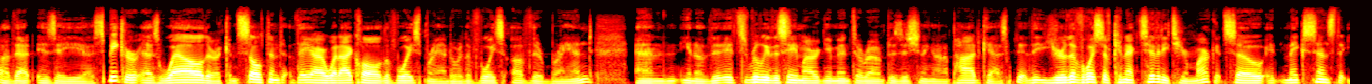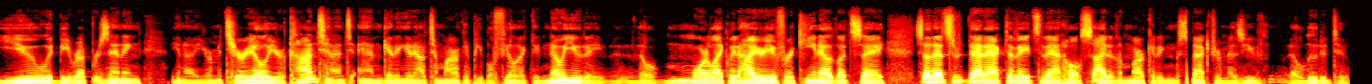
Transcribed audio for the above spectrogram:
uh, that is a uh, speaker as well. They're a consultant. They are what I call the voice brand or the voice of their brand. And, you know, it's really the same argument around positioning on a podcast. You're the voice of connectivity to your market. So it makes sense that you would be representing, you know, your material, your content, and getting it out to market. People feel like they know you. They, they'll more likely to hire you for a keynote, let's say. So that's, that activates that whole side of the marketing spectrum, as you've alluded to.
